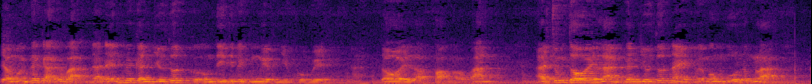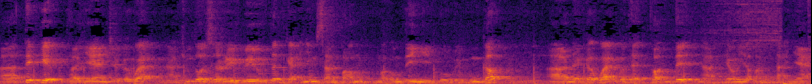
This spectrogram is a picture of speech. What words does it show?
Chào mừng tất cả các bạn đã đến với kênh youtube của công ty thiết bị công nghiệp nhịp của Việt. À, Tôi là Phạm Ngọc Anh. À, Chúng tôi làm kênh youtube này với mong muốn là à, tiết kiệm thời gian cho các bạn. À, Chúng tôi sẽ review tất cả những sản phẩm mà công ty nhịp của Việt cung cấp à, Để các bạn có thể thuận tiện à, theo dõi tại nhà.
